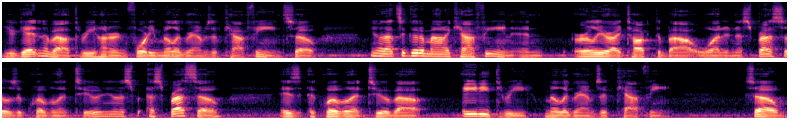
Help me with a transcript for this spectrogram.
you're getting about 340 milligrams of caffeine. So, you know, that's a good amount of caffeine. And earlier I talked about what an espresso is equivalent to. You know, espresso is equivalent to about 83 milligrams of caffeine. So,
